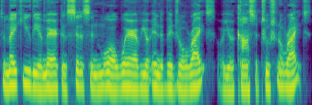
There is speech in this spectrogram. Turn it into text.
to make you, the American citizen, more aware of your individual rights or your constitutional rights,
